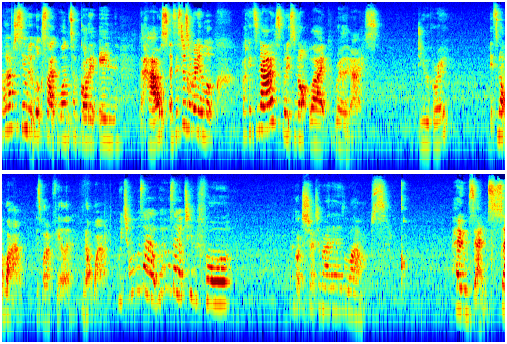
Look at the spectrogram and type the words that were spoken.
I'll have to see what it looks like once I've got it in the house. And this doesn't really look like it's nice, but it's not like really nice. Do you agree? It's not wow, is what I'm feeling. Not wow. Which one was I, where was I up to before I got distracted by those lamps? Home Sense. So,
